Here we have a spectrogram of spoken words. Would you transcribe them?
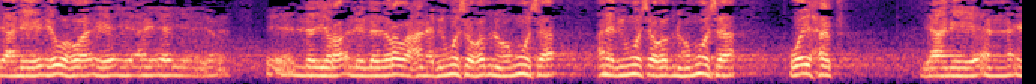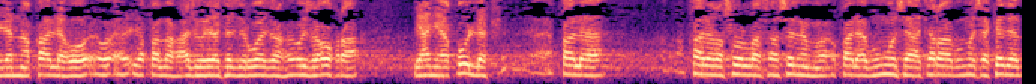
يعني وهو يعني الذي الذي روى عن أبي موسى وابنه موسى عن أبي موسى وابنه موسى. ويحك يعني أن لما قال له يقال الله عز وجل تزر وزر وزر أخرى يعني أقول لك قال قال رسول الله صلى الله عليه وسلم قال أبو موسى ترى أبو موسى كذب؟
